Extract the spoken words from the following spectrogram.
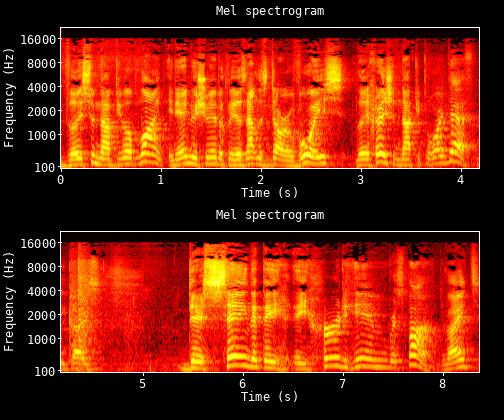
V'lo Yisum, not people blind. In Enu Shemei does not listen to our voice. V'lo not people who are deaf, because they're saying that they, they heard him respond, right?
